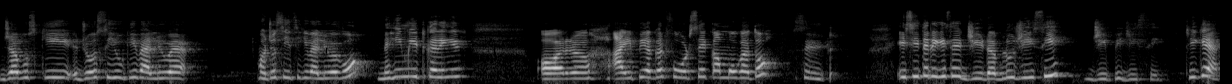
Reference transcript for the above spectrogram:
जब उसकी जो सीयू की वैल्यू है, और जो सी की वैल्यू है वो नहीं मीट करेंगे। और आईपी अगर फोर से कम होगा तो सिल्ट इसी तरीके से जी डब्ल्यू जी सी जी सी ठीक है?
